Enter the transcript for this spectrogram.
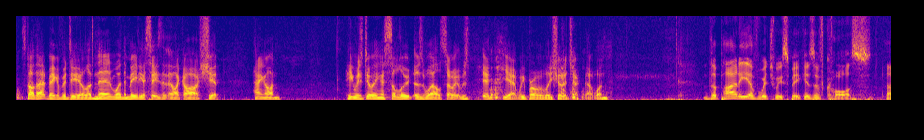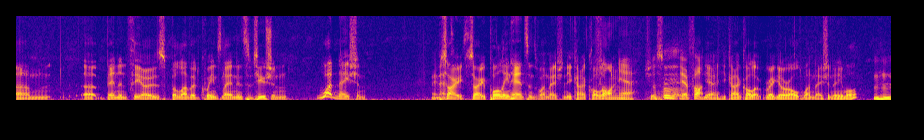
it's not that big of a deal. And then when the media sees it, they're like, oh shit, hang on, he was doing a salute as well, so it was it. Yeah, we probably should have checked that one. The party of which we speak is, of course, um, uh, Ben and Theo's beloved Queensland institution, One Nation. I mean, Sorry, sorry, Pauline Hanson's One Nation. You can't call Fun, yeah. it just yeah, fun. yeah. You can't call it regular old One Nation anymore. hmm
